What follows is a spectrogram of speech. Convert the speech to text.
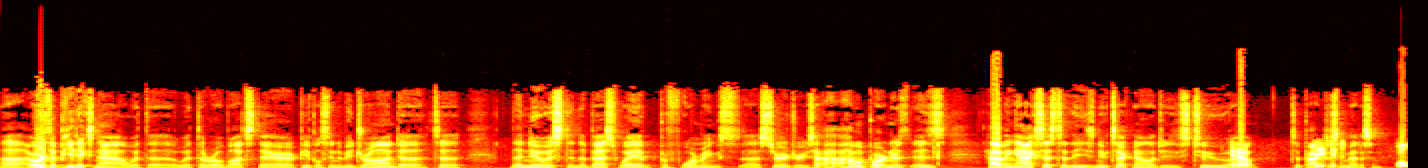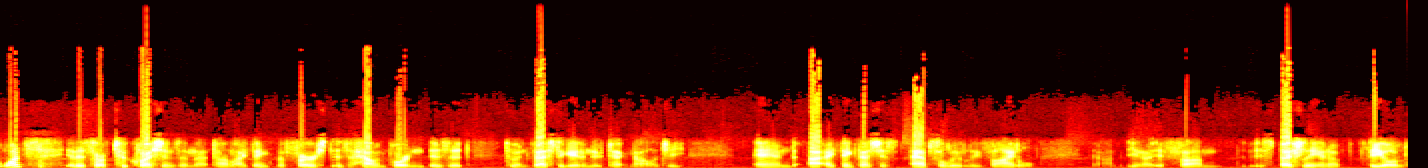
uh, orthopedics now with the with the robots there, people seem to be drawn to to the newest and the best way of performing uh, surgeries. How, how important is, is, having access to these new technologies to you know, uh, to practicing medicine? Well, once there's sort of two questions in that, Tom. I think the first is how important is it to investigate a new technology, and I, I think that's just absolutely vital. Uh, you know, if um, especially in a field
